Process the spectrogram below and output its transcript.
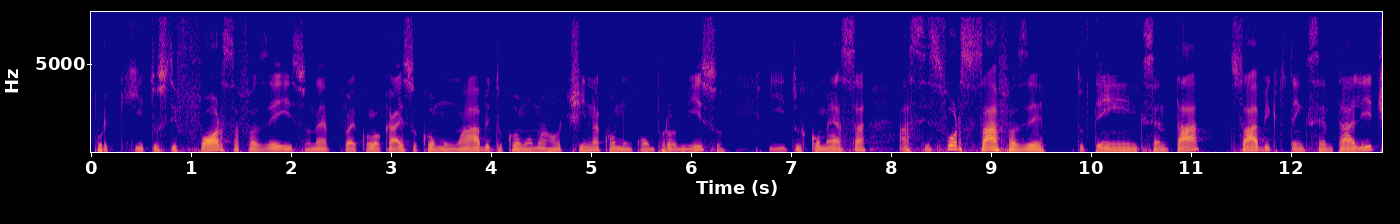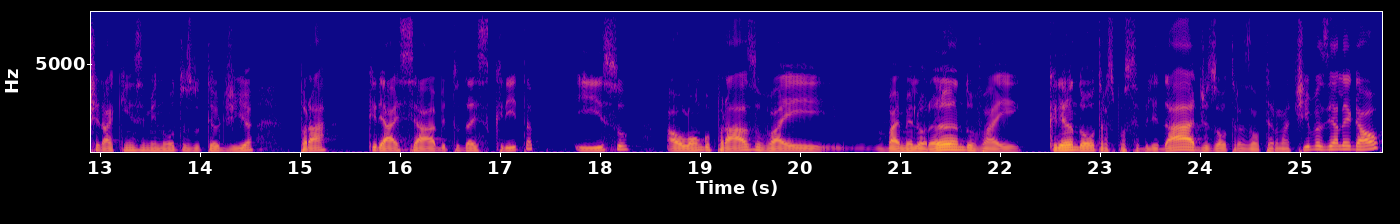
porque tu se força a fazer isso, né? Tu vai colocar isso como um hábito, como uma rotina, como um compromisso, E tu começa a se esforçar a fazer. Tu tem que sentar, sabe que tu tem que sentar ali, tirar 15 minutos do teu dia para criar esse hábito da escrita e isso ao longo prazo vai vai melhorando, vai criando outras possibilidades, outras alternativas e é legal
